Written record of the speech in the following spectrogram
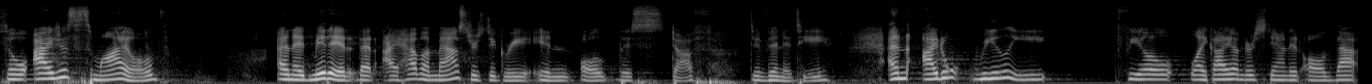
So I just smiled and admitted that I have a master's degree in all this stuff, divinity, and I don't really feel like I understand it all that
